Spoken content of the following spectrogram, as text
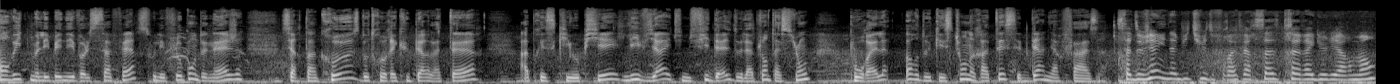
En rythme, les bénévoles s'affairent sous les flocons de neige. Certains creusent, d'autres récupèrent la terre. Après ski au pied, Livia est une fidèle de la plantation. Pour elle, hors de question de rater cette dernière phase. Ça devient une habitude, il faudrait faire ça très régulièrement.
